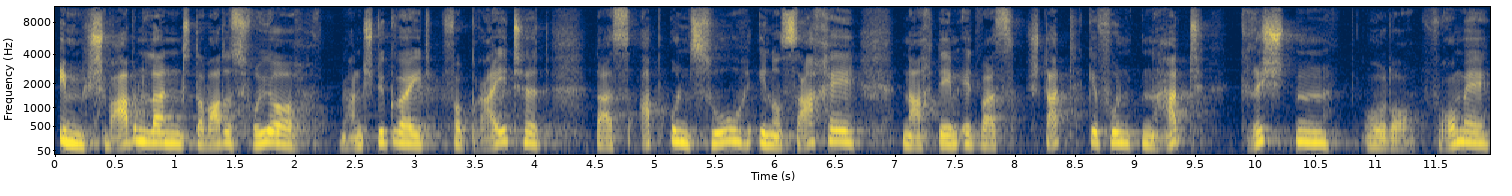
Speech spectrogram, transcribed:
Im Schwabenland, da war das früher ein Stück weit verbreitet, dass ab und zu in einer Sache, nachdem etwas stattgefunden hat, Christen oder fromme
